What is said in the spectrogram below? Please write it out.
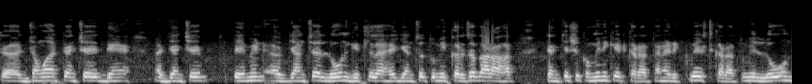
त्या- जेव्हा त्यांचे दे ज्यांचे पेमेंट ज्यांचं लोन घेतलेलं आहे ज्यांचं तुम्ही कर्जदार आहात त्यांच्याशी कम्युनिकेट करा त्यांना रिक्वेस्ट करा. तुम्ही लोन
